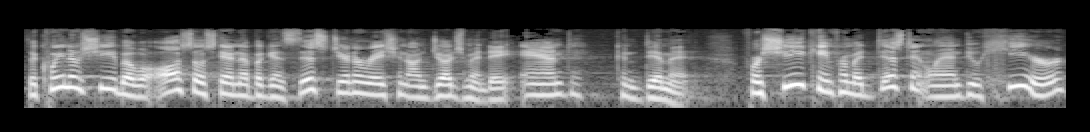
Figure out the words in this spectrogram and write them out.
The queen of Sheba will also stand up against this generation on Judgment Day and condemn it. For she came from a distant land to hear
